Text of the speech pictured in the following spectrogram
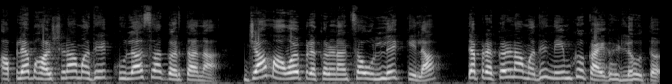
आपल्या भाषणामध्ये खुलासा करताना ज्या मावळ प्रकरणाचा उल्लेख केला त्या प्रकरणामध्ये नेमकं काय घडलं होतं?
